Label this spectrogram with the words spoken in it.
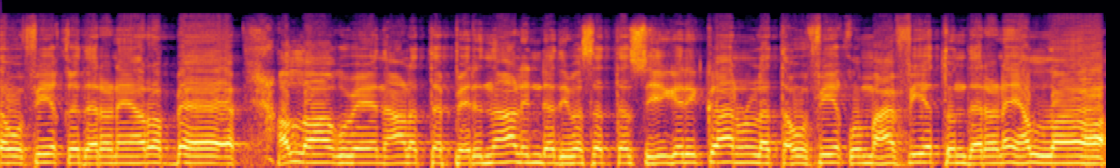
തൗഫീഖ് തരണേ റബ്ബേ. അള്ളാഹുവേ നാളത്തെ പെരുന്നാളിന്റെ ദിവസത്തെ സ്വീകരിക്കാനുള്ള തൗഫീഖും ആഫിയത്തും തരണേ അല്ലാ.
